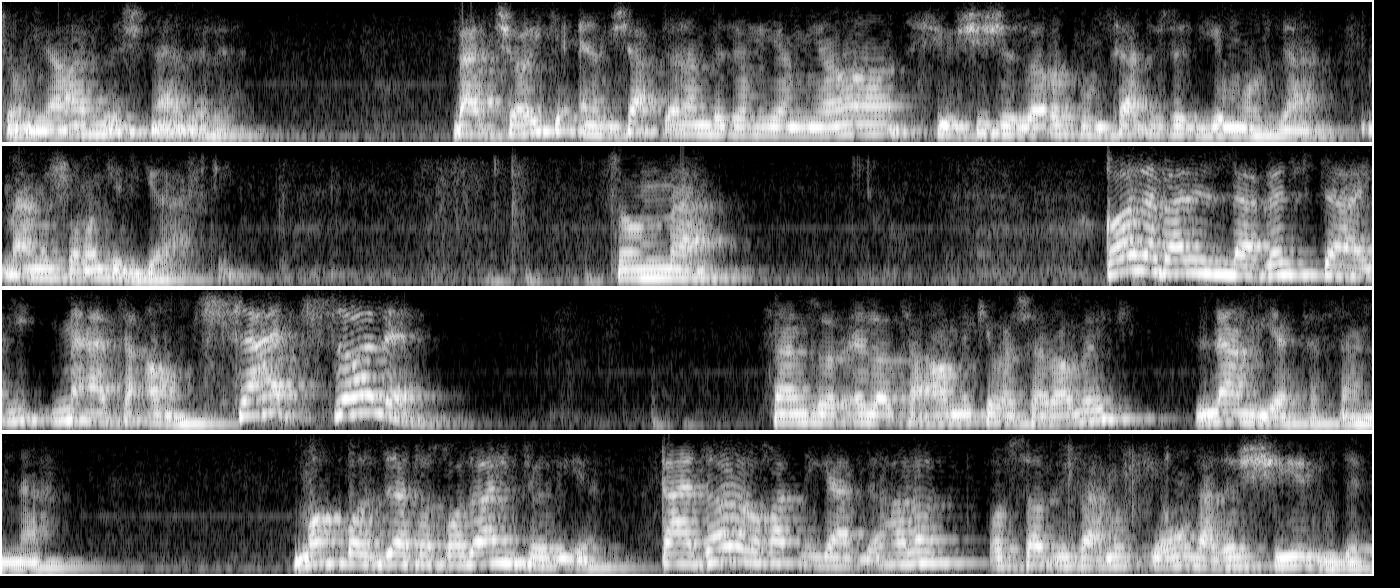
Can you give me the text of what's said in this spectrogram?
دنیا ارزش نداره. بچه هایی که امشب دارن به دنیا میان 36500 روز دیگه مردن. من و شما که دیگه رفتیم. ثم قال بل لبست معت عام. صد ساله. فنظر الی تعامک و شرابک لم یتسنه. ما قدرت خدا اینطوریه. غذا رو بخواد نگه حالا استاد میفرمود که اون غذا شیر بوده.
